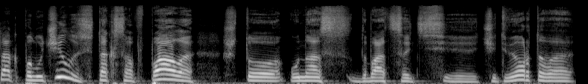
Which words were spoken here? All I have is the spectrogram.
так получилось, так совпало, что у нас 24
